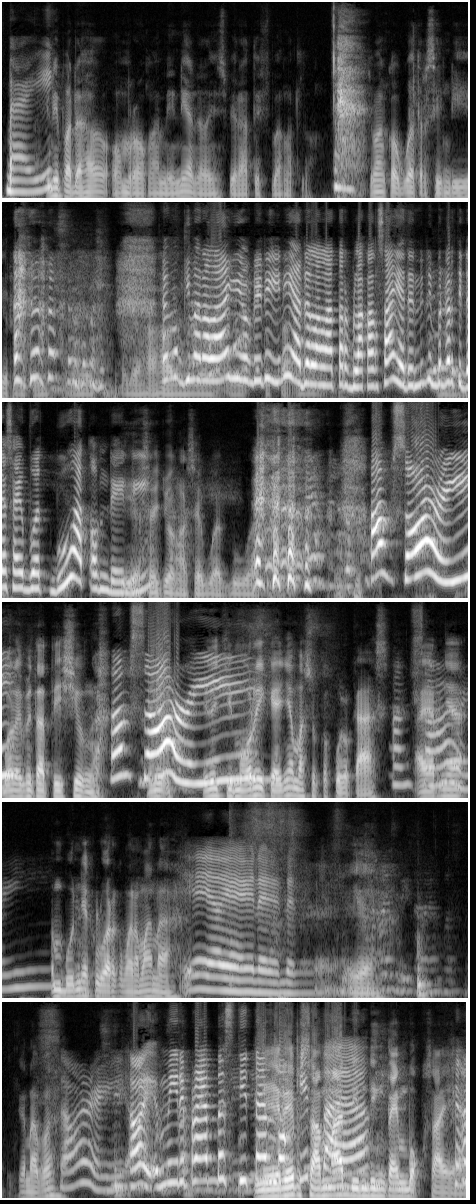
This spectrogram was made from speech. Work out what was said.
baik. Ini padahal Om Rongan ini adalah inspiratif banget loh. Cuman kok gua tersindir. gitu. Emang gimana lagi Om Deddy? Ini adalah latar belakang saya dan ini benar tidak saya buat-buat Om Iya, Deddy. saya juga nggak saya buat-buat. I'm sorry. Boleh minta tisu nggak? I'm sorry. Ini Cimori kayaknya masuk ke kulkas. I'm Airnya sorry. embunnya keluar ke mana-mana. Iya iya iya iya iya, iya, iya. Iya. Kenapa? Sorry. Oh, mirip rebes di tembok Mirip kita sama ya. dinding tembok saya.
